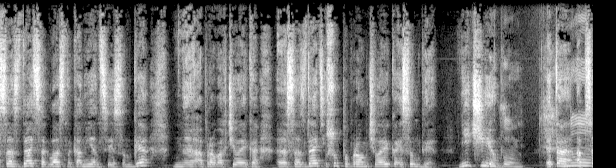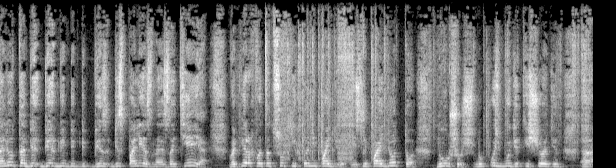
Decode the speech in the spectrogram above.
создать, согласно Конвенции СНГ о правах человека, создать суд по правам человека СНГ? Ничем. Не помню. Это ну... абсолютно бесполезная затея. Во-первых, в этот суд никто не пойдет. Если пойдет, то, ну уж уж, ну пусть будет еще один э,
